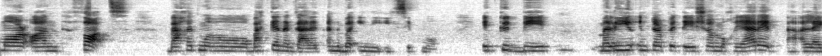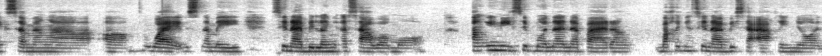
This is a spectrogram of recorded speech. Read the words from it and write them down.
more on thoughts. Bakit mo, bakit ka nagalit? Ano ba iniisip mo? It could be mali yung interpretation mo. Kaya rin, uh, like sa mga um, wives na may sinabi lang yung asawa mo, ang inisip mo na na parang, bakit niya sinabi sa akin yon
